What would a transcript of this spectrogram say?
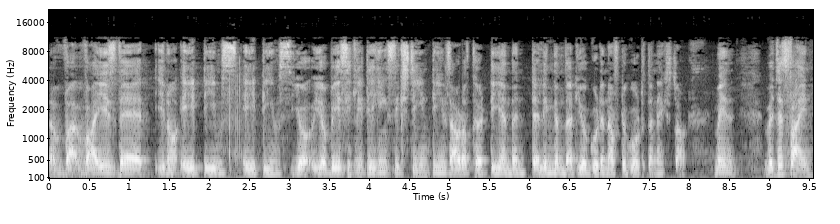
uh, why, why is there you know eight teams, eight teams? You're you're basically taking sixteen teams out of thirty, and then telling them that you're good enough to go to the next round. I mean, which is fine.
